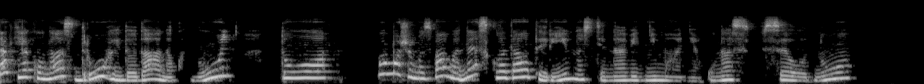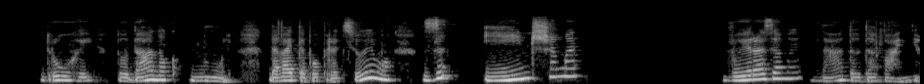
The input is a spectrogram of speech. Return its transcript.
Так як у нас другий доданок 0, то ми можемо з вами не складати рівності на віднімання. У нас все одно другий доданок 0. Давайте попрацюємо з іншими виразами на додавання.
